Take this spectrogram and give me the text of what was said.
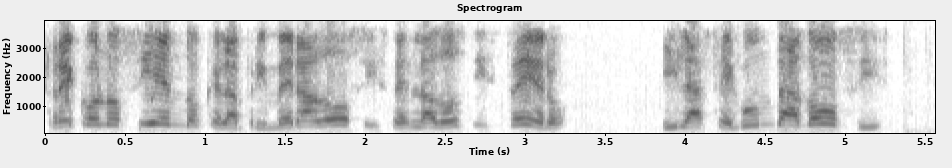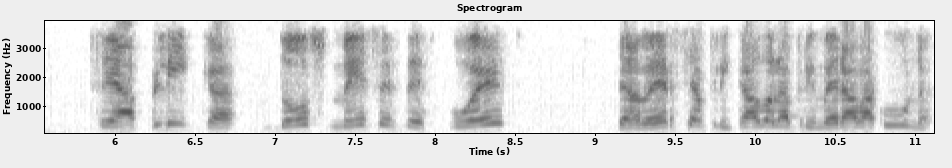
reconociendo que la primera dosis es la dosis cero y la segunda dosis se aplica dos meses después de haberse aplicado la primera vacuna.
